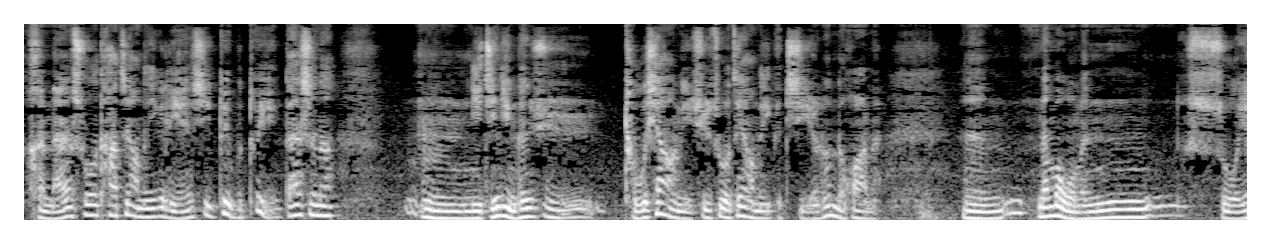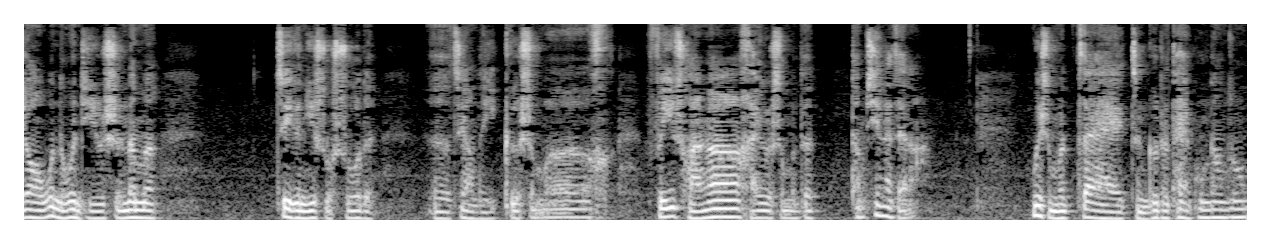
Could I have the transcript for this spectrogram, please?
很难说他这样的一个联系对不对，但是呢，嗯，你仅仅根据图像你去做这样的一个结论的话呢，嗯，嗯那么我们所要问的问题就是，那么这个你所说的，呃，这样的一个什么飞船啊，还有什么的，他们现在在哪？为什么在整个的太空当中？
